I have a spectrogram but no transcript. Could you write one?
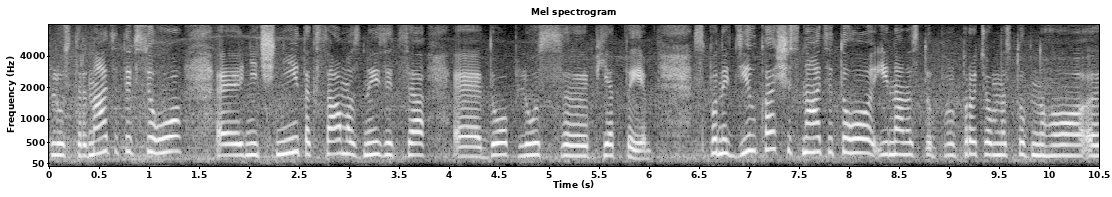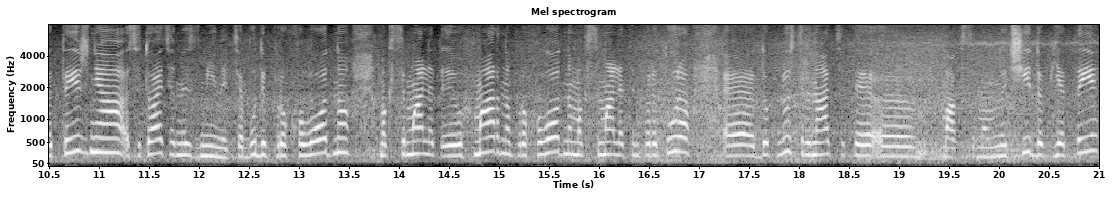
плюс 13 всього, е, нічні так само знизяться е, до плюс е, 5. З понеділка, 16-го і на наступ протягом наступного е, тижня ситуація не зміниться. Буде прохолодно, максимальна е, хмарно, прохолодно, максимальна температура е, до плюс 13 е, максимум, вночі до 5.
